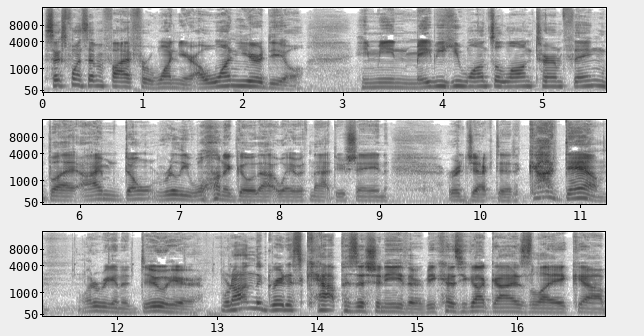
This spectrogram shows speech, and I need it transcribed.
6.75 for one year. A one year deal. He mean maybe he wants a long-term thing but i don't really want to go that way with matt duchene. Rejected. God damn. What are we going to do here? We're not in the greatest cap position either because you got guys like uh,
